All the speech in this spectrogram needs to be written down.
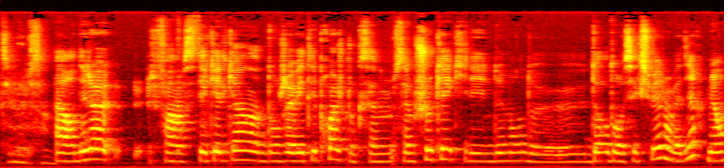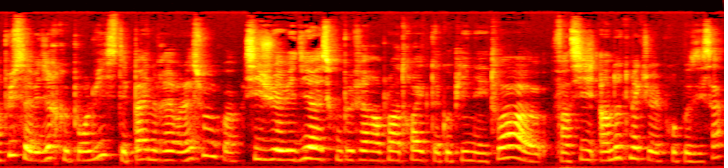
C'est malsain. Alors déjà, enfin c'était quelqu'un dont j'avais été proche, donc ça, me- ça me choquait qu'il ait une demande euh, d'ordre sexuel, on va dire. Mais en plus, ça veut dire que pour lui, c'était pas une vraie relation, quoi. Si je lui avais dit, Ah, est-ce qu'on peut faire un plan à trois avec ta copine et toi, euh, enfin si un autre mec lui avait proposé ça,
